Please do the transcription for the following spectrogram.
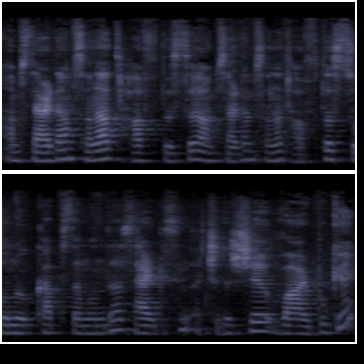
Amsterdam Sanat Haftası, Amsterdam Sanat Hafta sonu kapsamında sergisinin açılışı var bugün.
